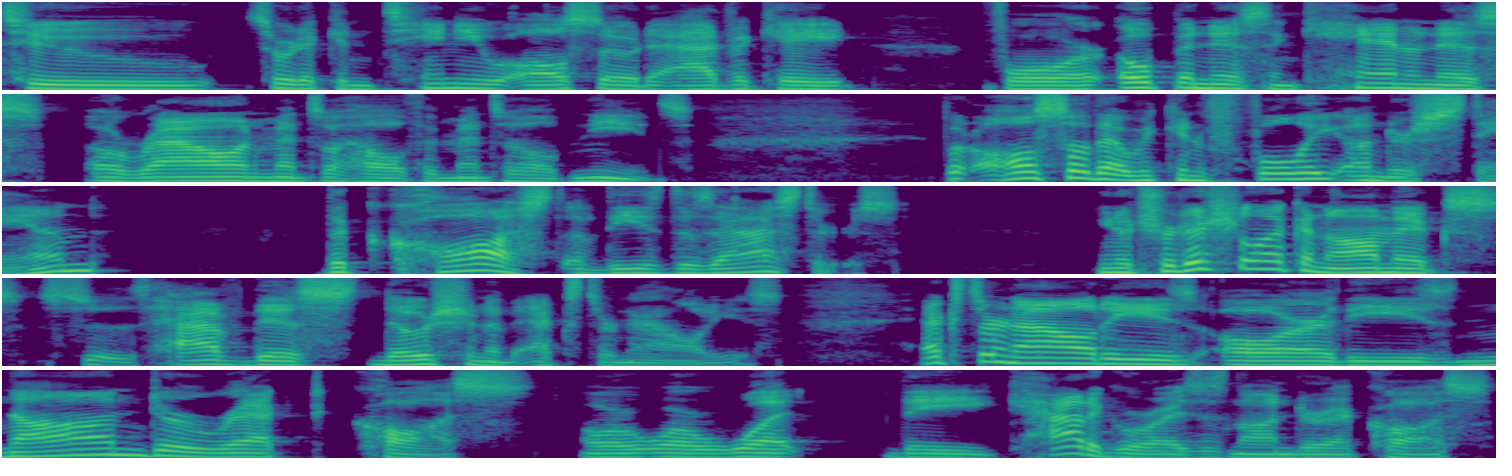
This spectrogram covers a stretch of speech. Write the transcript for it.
to sort of continue also to advocate for openness and candidness around mental health and mental health needs, but also that we can fully understand the cost of these disasters. You know, traditional economics have this notion of externalities. Externalities are these non direct costs, or, or what they categorize as non direct costs,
